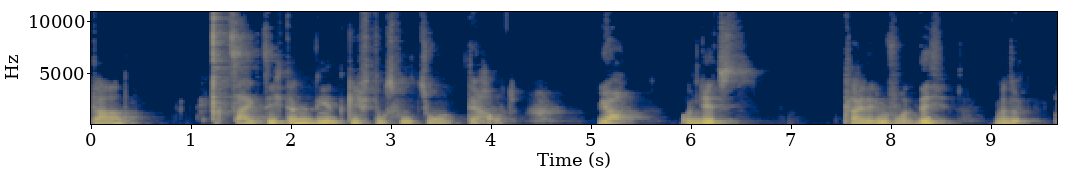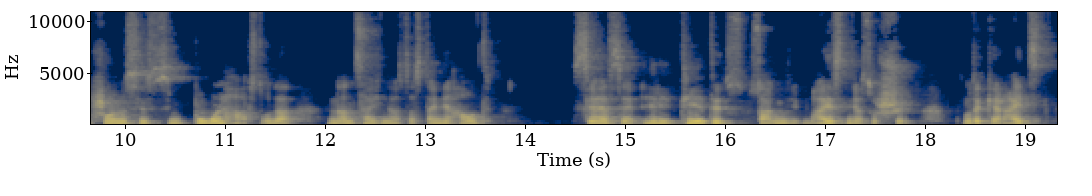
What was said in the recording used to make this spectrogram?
Da zeigt sich dann die Entgiftungsfunktion der Haut. Ja, und jetzt kleine Info an dich. Wenn du schon ein Symbol hast oder ein Anzeichen hast, dass deine Haut sehr, sehr irritiert ist, sagen die meisten ja so schön, oder gereizt,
